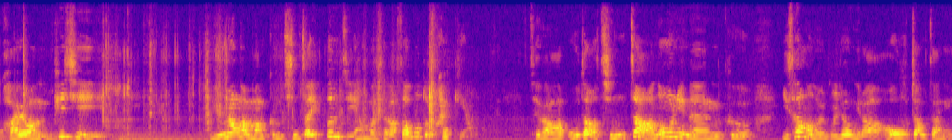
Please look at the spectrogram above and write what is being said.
과연 핏이 유명한 만큼 진짜 이쁜지 한번 제가 써보도록 할게요. 제가 모자가 진짜 안 어울리는 그 이상한 얼굴형이라 어우 짱짱해.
